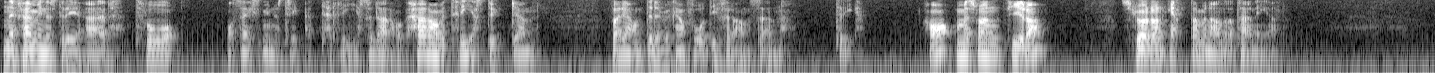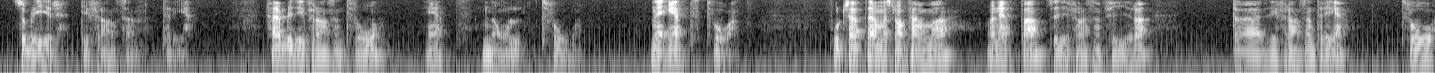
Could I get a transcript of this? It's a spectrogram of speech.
nej 5 minus 3 är 2. Och 6 minus 3 är 3. Så där har vi, här har vi tre stycken varianter där vi kan få differensen 3. Ja, om jag slår en 4, slår jag då en etta med den andra tärningen så blir differensen 3. Här blir differensen 2, 1, 0, 2. Nej, 1, 2. Fortsätter, om jag slår en femma och en etta så är differensen 4. Där är differensen 3, 2,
